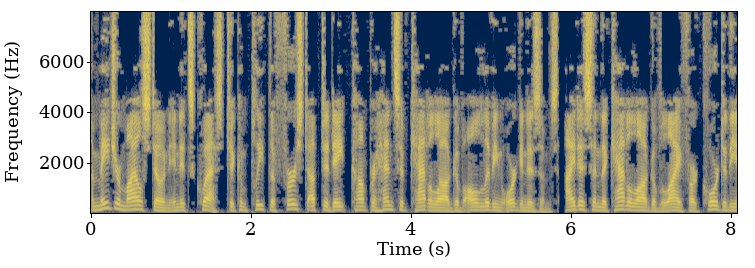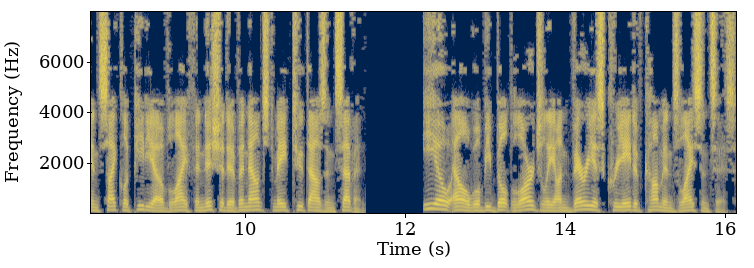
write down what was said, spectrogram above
a major milestone in its quest to complete the first up-to-date comprehensive catalogue of all living organisms, ITIS and the Catalogue of Life are core to the Encyclopedia of Life initiative announced May 2007. EOL will be built largely on various Creative Commons licenses.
